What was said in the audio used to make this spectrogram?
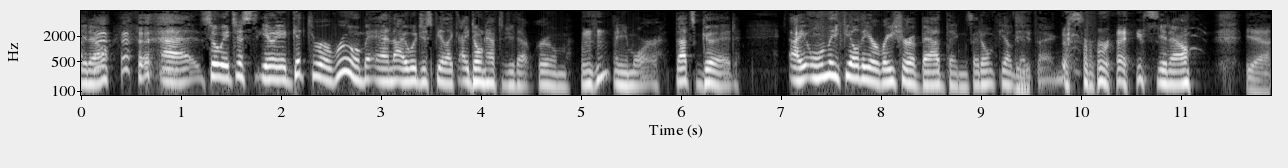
you know? Uh, so it just, you know, I'd get through a room and I would just be like, I don't have to do that room anymore. That's good. I only feel the erasure of bad things. I don't feel good things, right. you know? Yeah,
